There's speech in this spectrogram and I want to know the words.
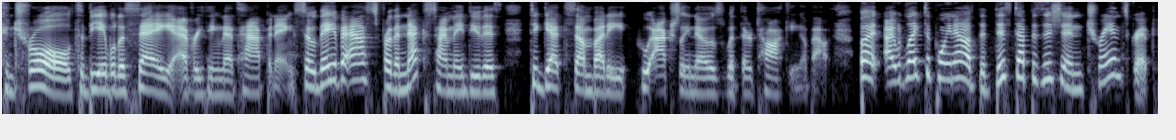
control to be able to say everything that's happening. So they've asked for the next time they do this to get somebody who actually knows what they're talking about. But I would like to point out that this deposition transcript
